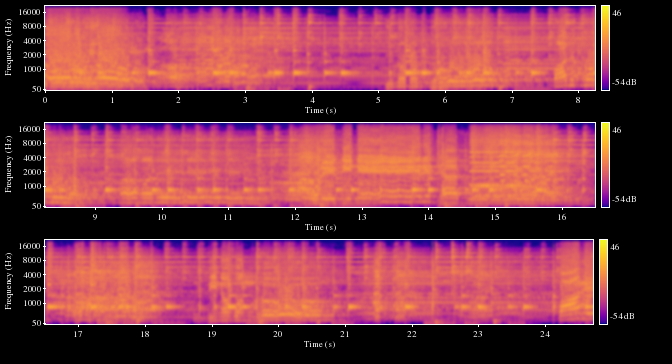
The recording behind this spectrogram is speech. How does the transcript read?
বল। দীনবন্ধু পার আমারে ওরে দিনের ঠাকুর দীনবন্ধু পারে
